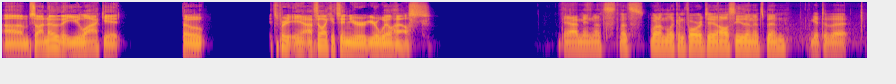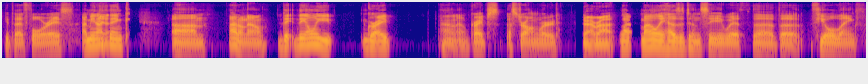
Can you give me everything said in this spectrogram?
um, so I know that you like it. So it's pretty. Yeah, I feel like it's in your your wheelhouse. Yeah, I mean that's that's what I'm looking forward to all season. It's been get to that get to that full race. I mean, Yeah. I think um I don't know. The the only gripe I don't know, gripe's a strong word. Right, right. My my only hesitancy with the the fuel length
